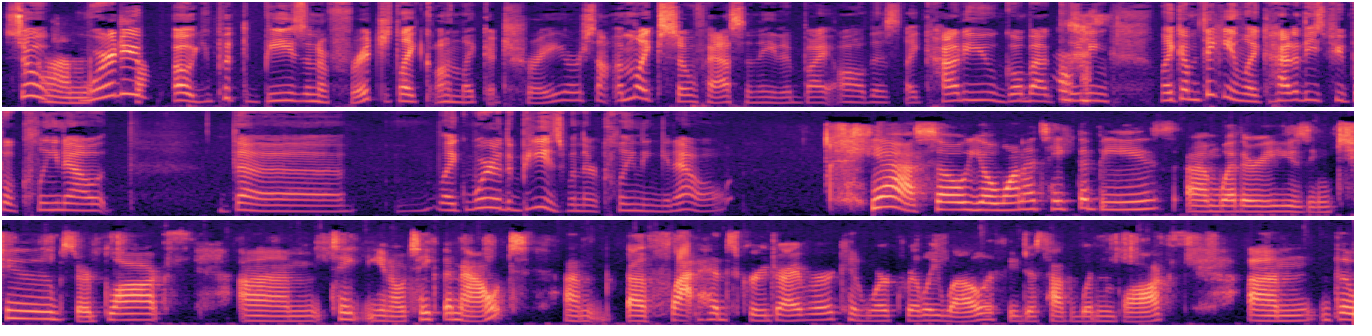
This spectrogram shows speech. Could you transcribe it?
So um, where do you? Oh, you put the bees in a fridge, like on like a tray or something. I'm like so fascinated by all this. Like, how do you go about cleaning? like, I'm thinking, like, how do these people clean out the, like, where are the bees when they're cleaning it out? Yeah, so you'll want to take the bees, um, whether you're using tubes or blocks. Um, take you know take them out. Um, a flathead screwdriver can work really well if you just have wooden blocks. Um, the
